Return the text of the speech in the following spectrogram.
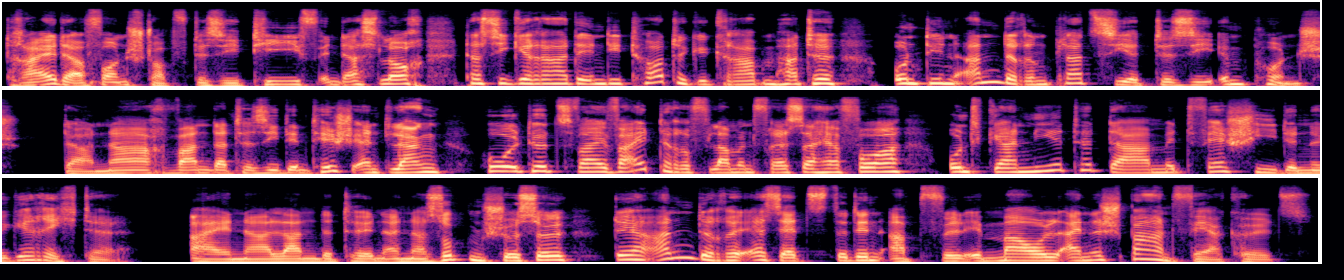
Drei davon stopfte sie tief in das Loch, das sie gerade in die Torte gegraben hatte, und den anderen platzierte sie im Punsch. Danach wanderte sie den Tisch entlang, holte zwei weitere Flammenfresser hervor und garnierte damit verschiedene Gerichte. Einer landete in einer Suppenschüssel, der andere ersetzte den Apfel im Maul eines Spanferkels.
